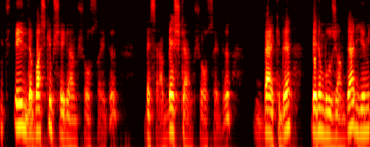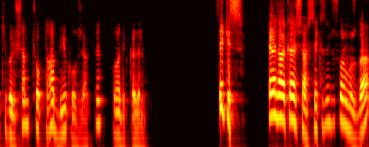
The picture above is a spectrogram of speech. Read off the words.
3 değil de başka bir şey gelmiş olsaydı. Mesela 5 gelmiş olsaydı. Belki de benim bulacağım değer 22 bölü 3'ten çok daha büyük olacaktı. Buna dikkat edelim. 8. Evet arkadaşlar 8. sorumuzda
